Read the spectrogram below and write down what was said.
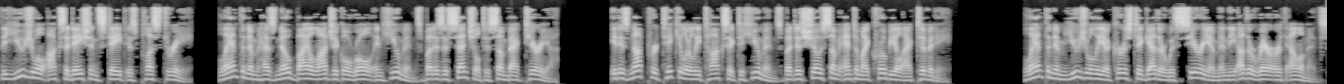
The usual oxidation state is plus 3. Lanthanum has no biological role in humans but is essential to some bacteria. It is not particularly toxic to humans but does show some antimicrobial activity. Lanthanum usually occurs together with cerium and the other rare earth elements.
